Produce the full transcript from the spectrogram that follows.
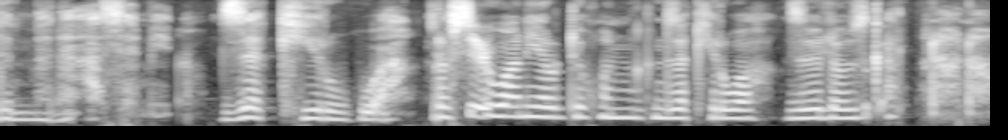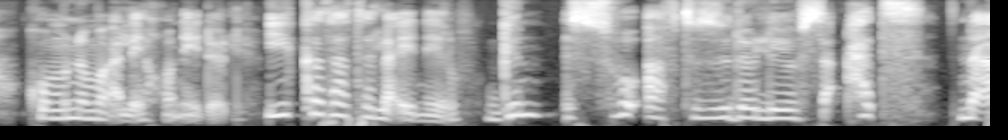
ልመናኣ ሰሚዑ። ዘኪርዋ። ረሲዕዋ ነይሩ ዶ ይኾን ግን ዘኪርዋ ዝብለው እዚ ቃል? ኖ ኖ ከምኡ ንማእለ ይኾን ይደልዩ። ይከታተላ እዩ ነይሩ። ግን እሱ ኣብቲ ዝደለዮ ሰዓት ንኣ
